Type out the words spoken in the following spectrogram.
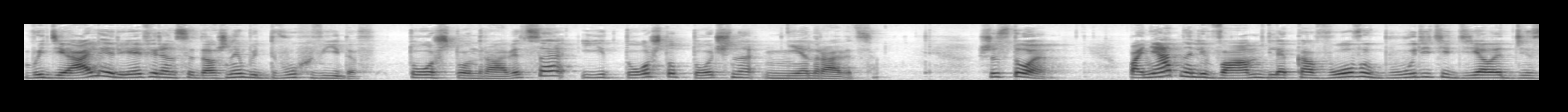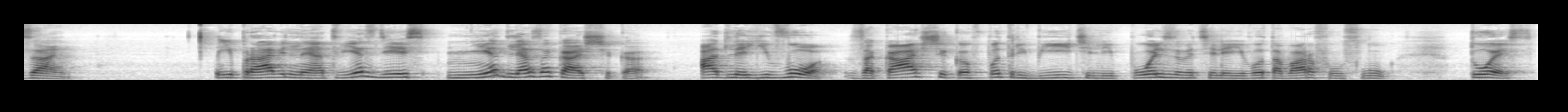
В идеале референсы должны быть двух видов. То, что нравится, и то, что точно не нравится. Шестое. Понятно ли вам, для кого вы будете делать дизайн? И правильный ответ здесь не для заказчика, а для его заказчиков, потребителей, пользователей его товаров и услуг. То есть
